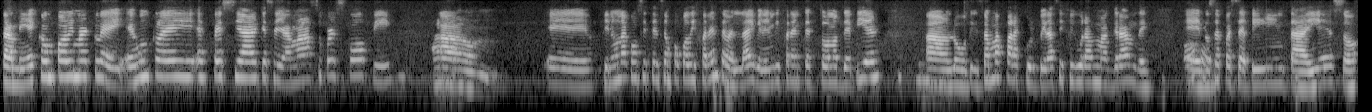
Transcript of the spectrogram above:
También es con Polymer Clay. Es un clay especial que se llama Super Sculpey eh, tienen una consistencia un poco diferente, ¿verdad? Y vienen diferentes tonos de piel. Ah, lo utilizan más para esculpir así figuras más grandes. Eh, entonces, pues se pinta y eso.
